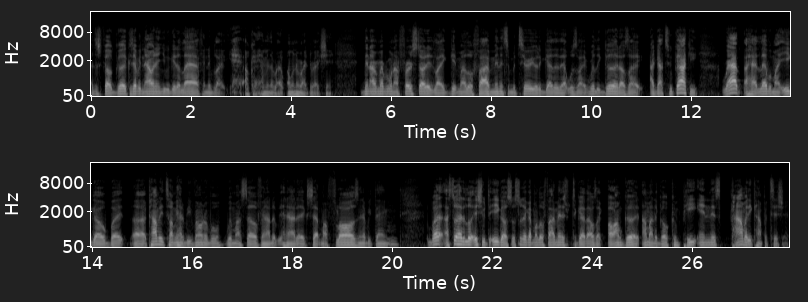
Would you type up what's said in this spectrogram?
I just felt good because every now and then you would get a laugh, and it'd be like, yeah, okay, I'm in the right, I'm in the right direction. Then I remember when I first started like getting my little five minutes of material together that was like really good. I was like, I got too cocky. Rap, I had led with my ego, but uh, comedy taught me how to be vulnerable with myself and how to and how to accept my flaws and everything. But I still had a little issue with the ego. So as soon as I got my little five minutes together, I was like, oh, I'm good. I'm about to go compete in this comedy competition.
